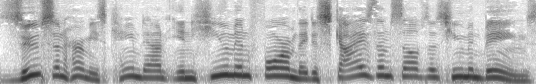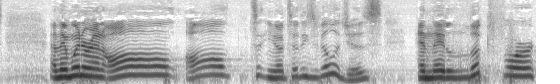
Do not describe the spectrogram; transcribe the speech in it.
Zeus and Hermes came down in human form. They disguised themselves as human beings. And they went around all, all to, you know, to these villages, and they looked for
